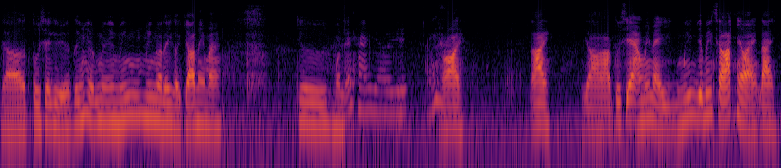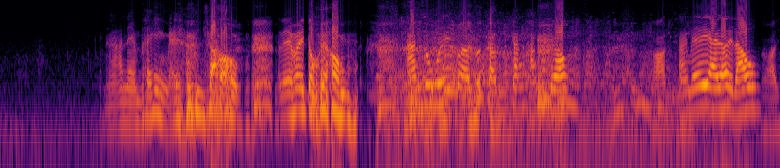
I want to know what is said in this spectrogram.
giờ tôi sẽ gửi tiếng miếng miếng miếng ra đi rồi cho anh em ăn. Chứ mình rồi. Đây giờ tôi sẽ ăn miếng này miếng với miếng salad nha bạn. Đây à, anh em thấy thằng này sao? Anh em thấy tôi không? Anh không biết là cứ cần căng thẳng không? À, ăn đi ai đó thì đâu? Rồi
